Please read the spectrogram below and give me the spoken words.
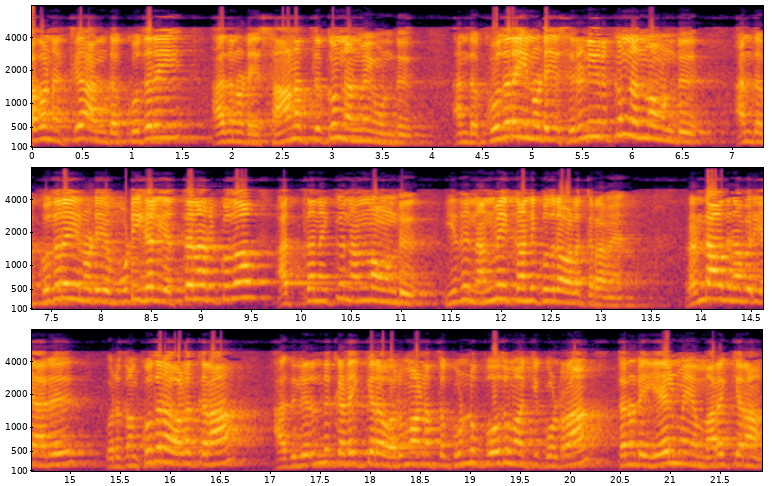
அவனுக்கு அந்த குதிரை அதனுடைய சாணத்துக்கும் நன்மை உண்டு. அந்த குதிரையினுடைய சிறுநீருக்கும் நன்மை உண்டு. அந்த குதிரையினுடைய முடிகள் எத்தனை இருக்குதோ அத்தனைக்கும் நன்மை உண்டு. இது நன்மைக்காண்டி குதிரை வளர்க்குறவன். ரெண்டாவது நபர் யாரு? ஒருத்தன் குதிரை வளர்க்குறான் அதிலிருந்து கிடைக்கிற வருமானத்தை கொண்டு போதுமாக்கி கொள்றான் தன்னுடைய ஏழ்மையை மறைக்கிறான்.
